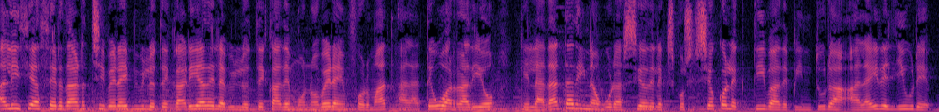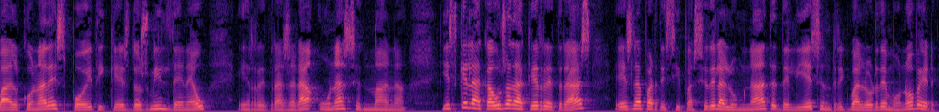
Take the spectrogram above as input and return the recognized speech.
Alicia Cerdà, arxivera i bibliotecària de la Biblioteca de Monover, ha informat a la teua ràdio que la data d'inauguració de l'exposició col·lectiva de pintura a l'aire lliure Balconades Poètiques 2019 es retrasarà una setmana. I és que la causa d'aquest retras és la participació de l'alumnat de l'IES Enric Valor de Monover,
